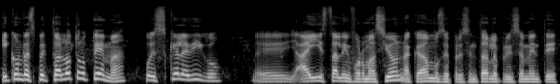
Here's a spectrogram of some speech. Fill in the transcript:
Y con respecto al otro tema, pues, ¿qué le digo? Eh, ahí está la información, acabamos de presentarle precisamente,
